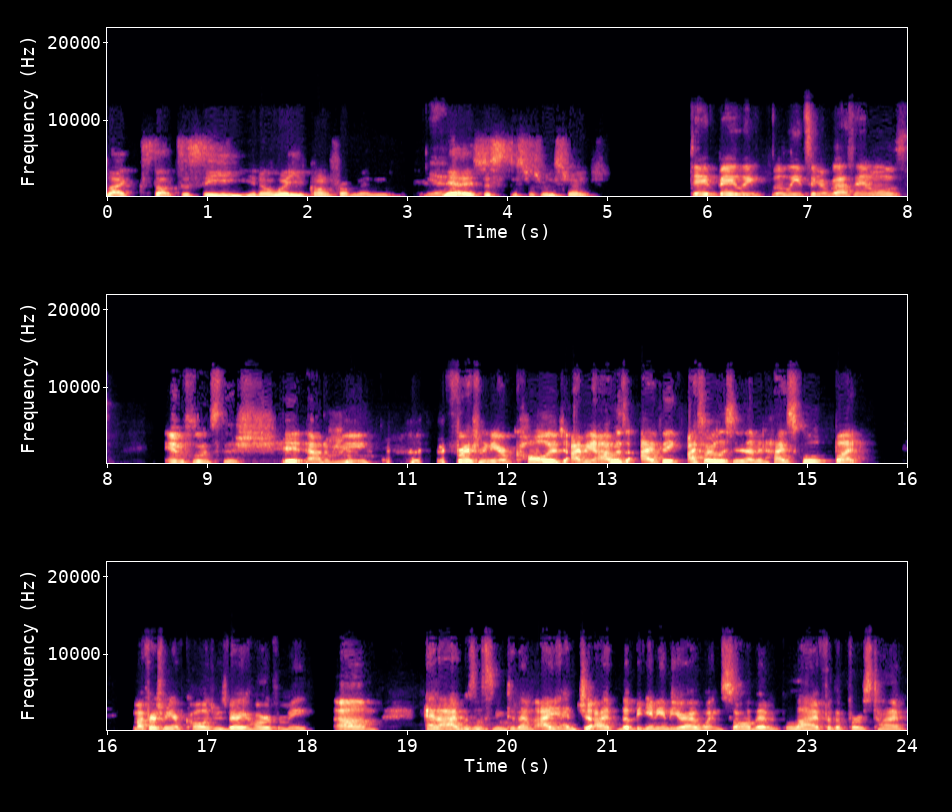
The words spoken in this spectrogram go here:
like start to see, you know, where you come from and Yeah. yeah, it's just it's just really strange. Dave Bayley, the lead singer of Glass Animals, influenced the shit out of me. freshman year of college. I mean, I was I think I started listening to them in high school, but my freshman year of college was very hard for me. Um and I was listening to them. I had ju- I, the beginning of the year I went and saw them live for the first time.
